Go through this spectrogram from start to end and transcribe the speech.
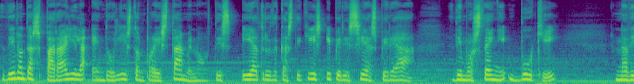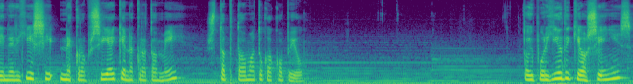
δίνοντας παράλληλα εντολή στον προϊστάμενο της Ιατροδικαστικής Υπηρεσίας Πειραιά Δημοσθένη Μπούκη να διενεργήσει νεκροψία και νεκροτομή στο πτώμα του κακοποιού. Το Υπουργείο Δικαιοσύνης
